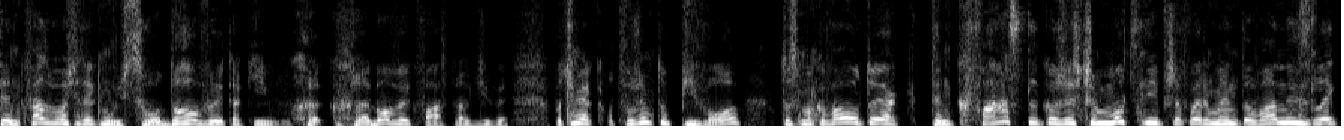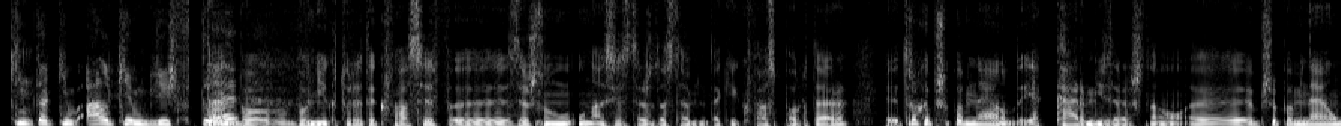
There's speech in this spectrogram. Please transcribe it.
ten kwas właśnie, tak jak mówisz, słodowy, taki chlebowy kwas prawdziwy. Po czym jak otworzyłem to piwo, to smakowało to jak ten kwas, tylko że jeszcze mocniej przefermentowany z lekkim takim alkiem gdzieś w tle. Tak, bo, bo niektóre te kwasy, y, zresztą u nas jest też dostępny taki kwas porter, y, trochę przypominają, jak karmi zresztą, y, przypominają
